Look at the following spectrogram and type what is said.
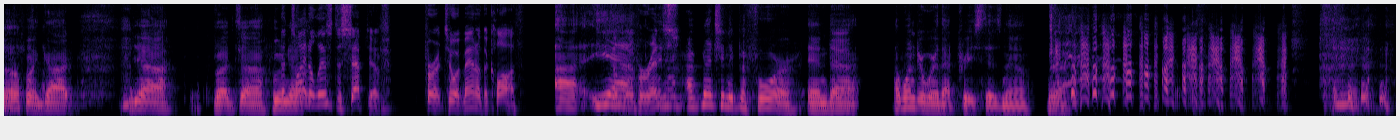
oh my God. Yeah. But uh, who the knows? title is deceptive for to a man of the cloth. Uh, yeah. Deliverance. I've, I've, mentioned it before, and uh, yeah. uh, I wonder where that priest is now. Yeah.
